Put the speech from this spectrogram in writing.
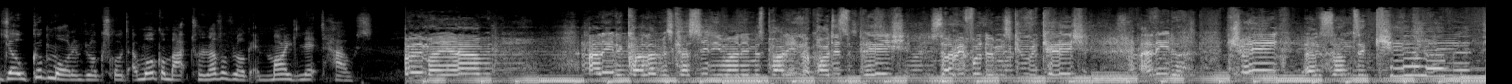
Yo, good morning, Vlog Squad, and welcome back to another vlog in my lit house. I'm in Miami. I need to call up Miss Cassidy. My name is Party, not participation. Sorry for the miscommunication. I need a drink and some tequila with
